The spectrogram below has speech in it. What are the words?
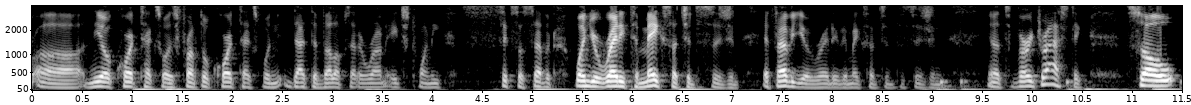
uh, neocortex or his frontal cortex, when that develops at around age 26 or 7, when you're ready to make such a decision, if ever you're ready to make such a decision, you know, it's very drastic. So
